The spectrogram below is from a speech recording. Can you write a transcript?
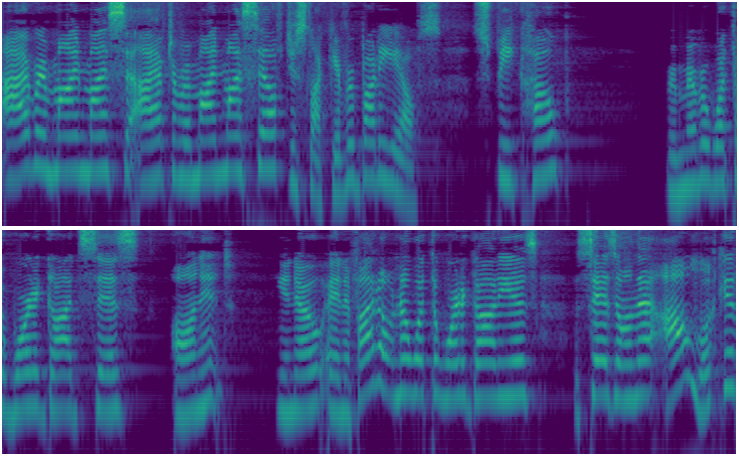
I remind myself, I have to remind myself, just like everybody else, speak hope, Remember what the Word of God says on it, you know? And if I don't know what the Word of God is, says on that, I'll look it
